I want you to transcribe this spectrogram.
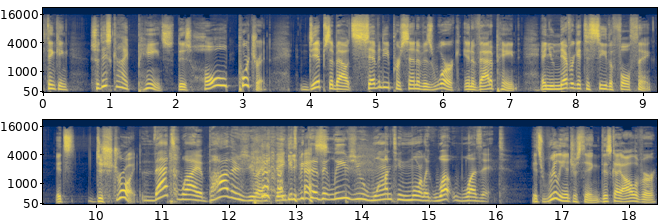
thinking, so this guy paints this whole portrait, dips about 70% of his work in a vat of paint, and you never get to see the full thing. It's destroyed. That's why it bothers you, I think. It's because it leaves you wanting more. Like, what was it? It's really interesting. This guy, Oliver,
